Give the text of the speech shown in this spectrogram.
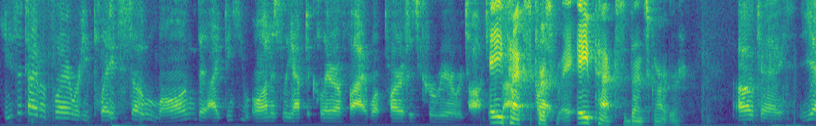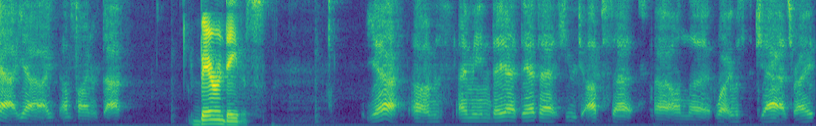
he's the type of player where he played so long that I think you honestly have to clarify what part of his career we're talking Apex about. Chris Apex Vince Carter. okay, yeah, yeah, I, I'm fine with that. Baron Davis. Yeah, um, I mean they had they had that huge upset uh, on the well, it was the Jazz, right?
